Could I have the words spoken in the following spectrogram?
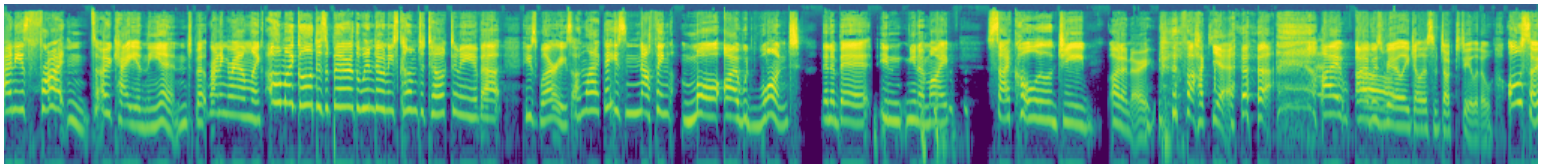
And he's frightened. It's okay in the end, but running around like, oh my God, there's a bear at the window and he's come to talk to me about his worries. I'm like, there is nothing more I would want than a bear in, you know, my psychology. I don't know. Fuck yeah. I I was uh, really jealous of Dr. Dolittle. Also,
